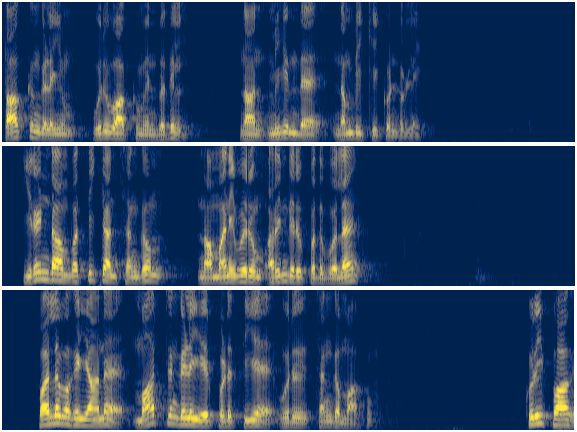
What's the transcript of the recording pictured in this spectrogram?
தாக்கங்களையும் உருவாக்கும் என்பதில் நான் மிகுந்த நம்பிக்கை கொண்டுள்ளேன். இரண்டாம் வத்திக்கான் சங்கம் நாம் அனைவரும் அறிந்திருப்பது போல பல வகையான மாற்றங்களை ஏற்படுத்திய ஒரு சங்கமாகும். குறிப்பாக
